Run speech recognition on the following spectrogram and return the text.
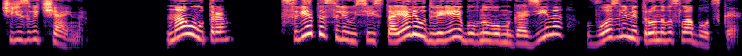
чрезвычайно. На утро Света с Люсей стояли у дверей обувного магазина возле метро Новослободская.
